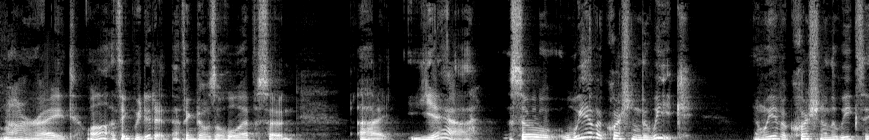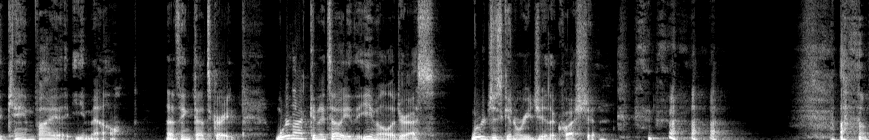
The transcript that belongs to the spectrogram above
All right. Well, I think we did it. I think that was a whole episode. Uh, yeah. So we have a question of the week, and we have a question of the week that came via email. I think that's great. We're not going to tell you the email address. We're just going to read you the question. um,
